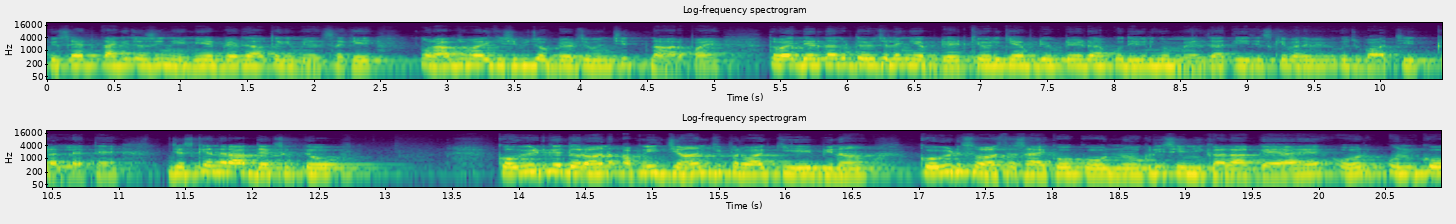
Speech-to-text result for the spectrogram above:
पी सेट ताकि जो नई नई अपडेट आप तक मिल सके और आप जो हमारे किसी भी जो अपडेट से वंचित ना रह पाएँ। तो भाई देर ना करते हुए चलेंगे अपडेट की और क्या अपडेट आपको देखने को मिल जाती है, जिसके बारे में भी कुछ बातचीत कर लेते हैं, जिसके अंदर आप देख सकते हो कोविड के दौरान अपनी जान की परवाह किए बिना कोविड स्वास्थ्य सहायकों को नौकरी से निकाला गया है और उनको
